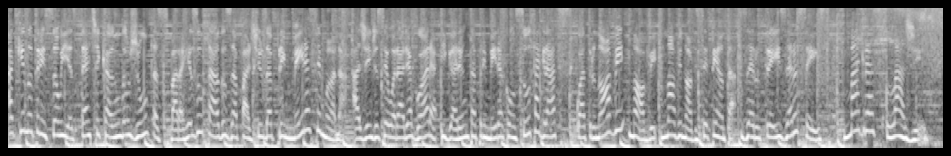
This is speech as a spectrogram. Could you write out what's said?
Aqui nutrição e estética andam juntas para resultados a partir da primeira semana. Agende seu horário agora e garanta a primeira consulta grátis. 499 9970 0306. Magras Lages.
